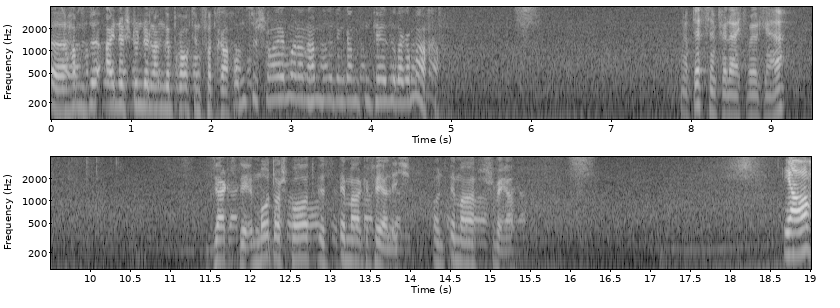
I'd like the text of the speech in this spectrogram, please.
äh, haben sie eine Stunde lang gebraucht, den Vertrag umzuschreiben und dann haben sie den ganzen Käse da gemacht. Ja, das sind vielleicht welche, hä? Ich sag's dir, im Motorsport ist immer gefährlich und immer schwer. Ja,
